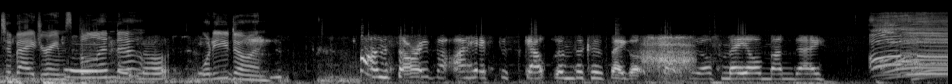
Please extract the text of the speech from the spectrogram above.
to Bay Dreams. Belinda, what are you doing? I'm sorry, but I have to scalp them because they got scalped off me on Monday. Oh,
